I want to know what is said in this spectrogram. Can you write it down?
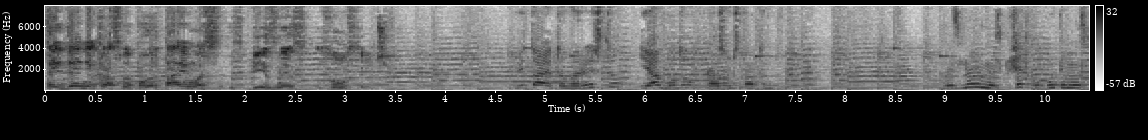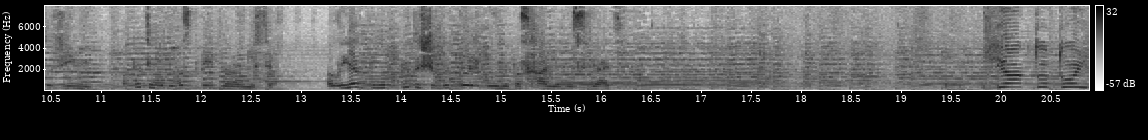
Той день якраз ми повертаємось з бізнес-зустрічі. Вітаю товариство, я буду разом з татом. Ми з мамою спочатку будемо у служінні, а потім ми до вас приєднаємося. Але як було б круто, щоб ви теж були на пасхальному святі. Як то той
